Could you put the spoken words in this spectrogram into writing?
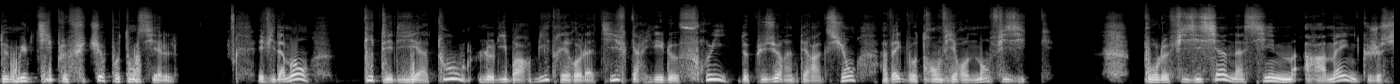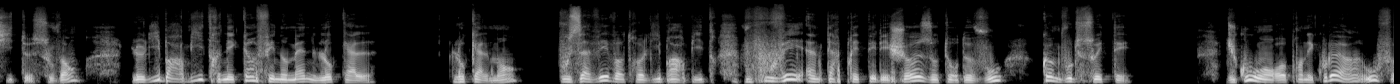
de multiples futurs potentiels. Évidemment, tout est lié à tout, le libre arbitre est relatif car il est le fruit de plusieurs interactions avec votre environnement physique. Pour le physicien Nassim Haramein, que je cite souvent, le libre arbitre n'est qu'un phénomène local. Localement, vous avez votre libre arbitre, vous pouvez interpréter les choses autour de vous comme vous le souhaitez. Du coup, on reprend des couleurs, hein, ouf,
